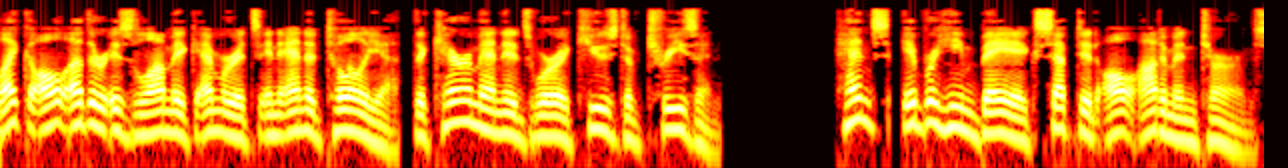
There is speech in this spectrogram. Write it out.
Like all other Islamic emirates in Anatolia, the Karamanids were accused of treason. Hence, Ibrahim Bey accepted all Ottoman terms.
